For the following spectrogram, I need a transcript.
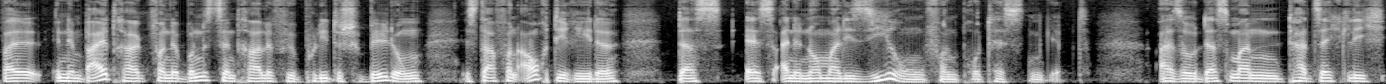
Weil in dem Beitrag von der Bundeszentrale für politische Bildung ist davon auch die Rede, dass es eine Normalisierung von Protesten gibt. Also, dass man tatsächlich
